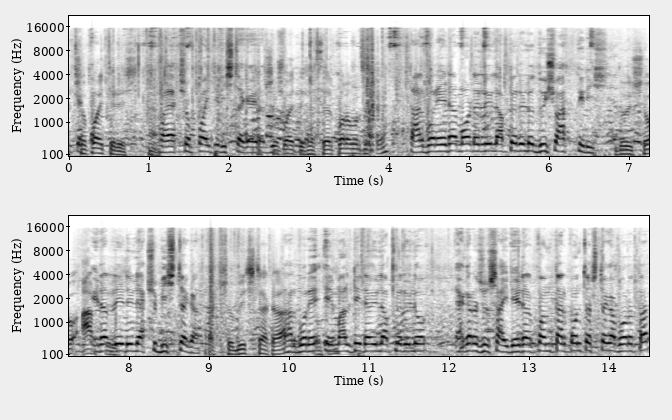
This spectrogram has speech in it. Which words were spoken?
একশো পঁয়ত্রিশ হ্যাঁ। হ্যাঁ একশো পঁয়ত্রিশ টাকা এটা পঁয়ত্রিশ আছে পরবর্তীতে? তারপরে এটার মডেল হইল আপনার হইল দুইশো আটত্রিশ। দুইশো এটার রেট হইল একশো বিশ টাকা। একশো বিশ টাকা তারপরে এই মাল্টিটা হইল আপনার হইল এগারোশো ষাট এটার কম তার পঞ্চাশ টাকা বড় তার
